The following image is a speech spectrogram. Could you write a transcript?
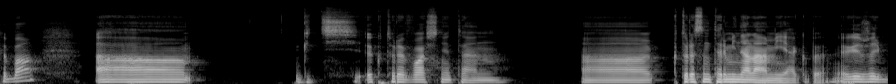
chyba. E, gdzie, które właśnie ten, e, które są terminalami jakby. Jeżeli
